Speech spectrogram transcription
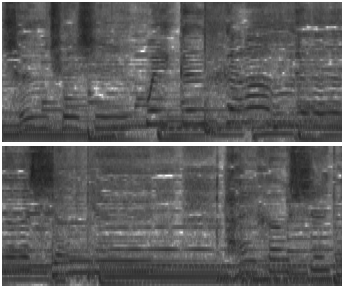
成全是为更好的相遇，还好是你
